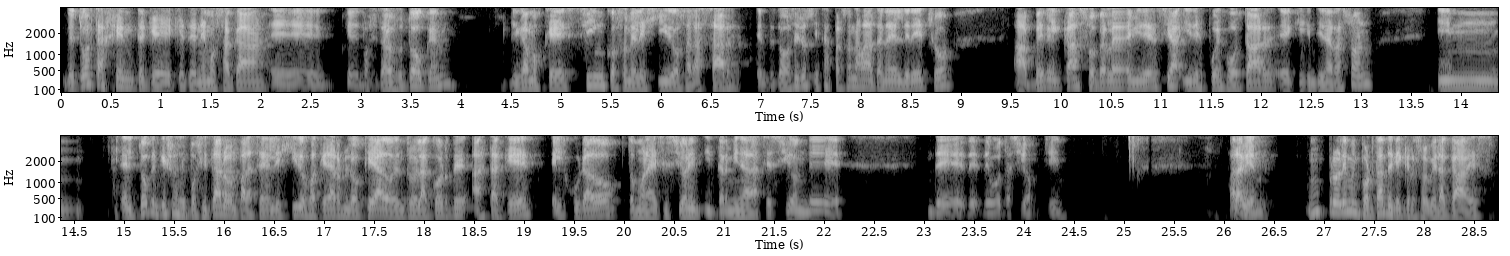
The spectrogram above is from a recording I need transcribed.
de toda esta gente que, tenemos acá eh, que depositaron su token, digamos que cinco son elegidos al azar entre todos ellos y estas personas van a tener el derecho a ver el caso, ver la evidencia y después votar eh, quién tiene razón. Y mm, el token que ellos depositaron para ser elegidos va a quedar bloqueado dentro de la corte hasta que el jurado toma una decisión y, termina la sesión de, votación. ¿sí? Ahora bien, un problema importante que hay que resolver acá es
